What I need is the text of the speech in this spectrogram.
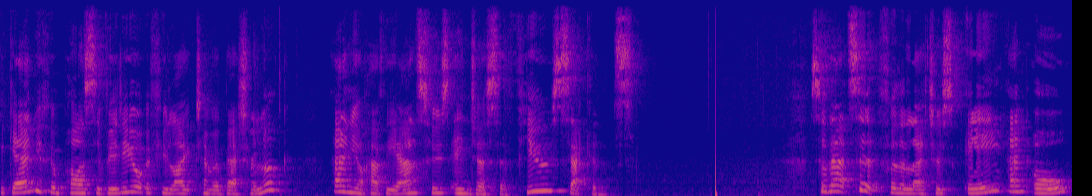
Again, you can pause the video if you like to have a better look and you'll have the answers in just a few seconds. So that's it for the letters A and O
